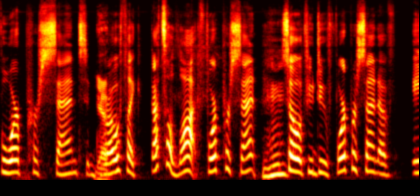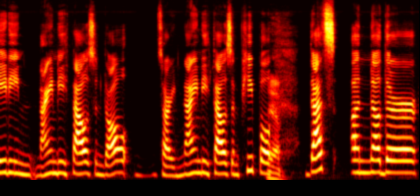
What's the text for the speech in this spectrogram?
4% Yeah. growth. Like that's a lot, 4%. Mm-hmm. So if you do 4% of 80 90,000 dollars sorry, 90,000 people, Yeah. that's another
